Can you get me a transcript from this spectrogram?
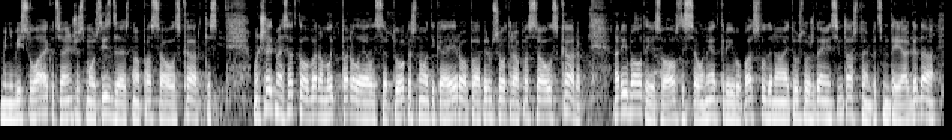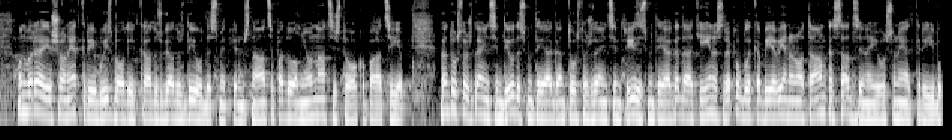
Viņi visu laiku cenšas mūs izdzēst no pasaules kartes. Un šeit mēs atkal varam likt paralēlis ar to, kas notika Eiropā pirms otrā pasaules kara. Arī Baltijas valstis savu neatkarību pasludināja 1918. gadā un varēja šo neatkarību izbaudīt kādus gadus 20 pirms nāca padomju un nacistu okupācija. Gan 1920. 1920. gan 1930. gadā Ķīnas republika bija viena no tām, kas atzina jūsu neatkarību.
